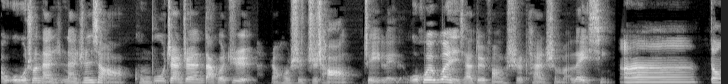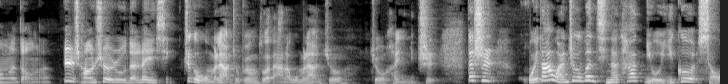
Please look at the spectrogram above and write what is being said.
呃，我我说男男生像啊，恐怖、战争、大合剧，然后是职场这一类的，我会问一下对方是看什么类型啊，懂了懂了，日常摄入的类型，这个我们俩就不用作答了，我们俩就就很一致。但是回答完这个问题呢，它有一个小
